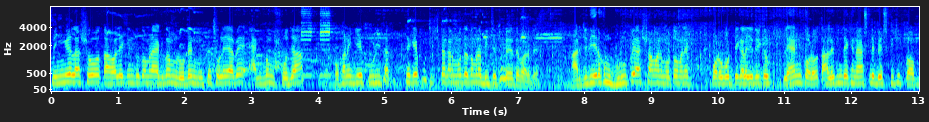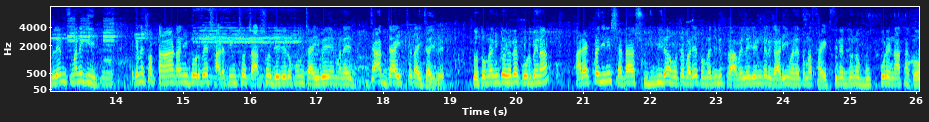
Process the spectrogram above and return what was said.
সিঙ্গেল আসো, তাহলে কিন্তু তোমরা একদম রোডের মুখে চলে যাবে, একদম সোজা। ওখানে গিয়ে কুড়ি থেকে পঁচিশ টাকার মধ্যে তোমরা বিচে চলে যেতে পারবে। আর যদি এরকম গ্রুপে আসো আমার মতো মানে পরবর্তীকালে যদি কেউ প্ল্যান করো, তাহলে কিন্তু এখানে আসলে বেশ কিছু প্রবলেমস মানে কি, এখানে সব টানাটানি করবে, সাড়ে তিনশো, চারশো যে যেরকম চাইবে মানে যার যা ইচ্ছে তাই চাইবে। তো তোমরা কিন্তু ওইভাবে করবে না। আর একটা জিনিস, সেটা সুবিধা হতে পারে, তোমরা যদি ট্রাভেল এজেন্টের গাড়ি মানে তোমরা সাইট সিনের জন্য বুক করে না থাকো,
